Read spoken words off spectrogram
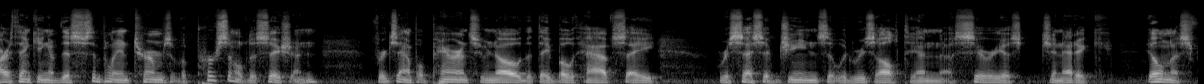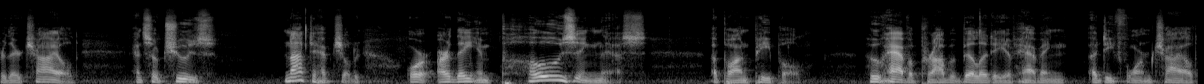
are thinking of this simply in terms of a personal decision. For example, parents who know that they both have, say, recessive genes that would result in a serious genetic illness for their child, and so choose not to have children. Or are they imposing this upon people who have a probability of having a deformed child?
